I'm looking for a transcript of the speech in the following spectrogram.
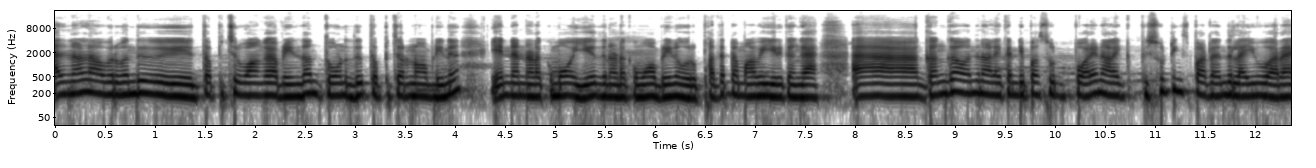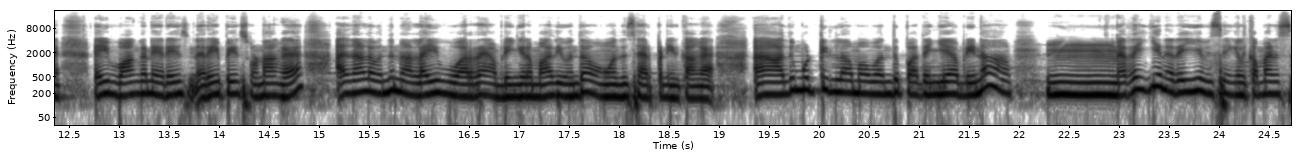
அதனால அவர் வந்து தப்பிச்சிருவாங்க அப்படின்னு தான் தோணுது. தப்பிச்சிடணும் அப்படின்னு என்ன நடக்குமோ ஏது நடக்குமோ அப்படின்னு ஒரு பதட்டமாகவே இருக்குங்க. கங்கா வந்து நாளைக்கு கண்டிப்பாக ஷூட் போகிறேன் நாளைக்கு ஷூட்டிங் ஸ்பாட்லேருந்து லைவ் வரேன். லைவ் வாங்க நிறைய நிறைய பேர் சொன்னாங்க. அதனால் வந்து நான் லைவ் வர்றேன் அப்படிங்கிற மாதிரி வந்து அவங்க வந்து ஷேர் பண்ணியிருக்காங்க. அது மட்டும் இல்லாமல் வந்து பார்த்தீங்க அப்படின்னா நிறைய நிறைய விஷயங்கள். கமெண்ட்ஸ்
